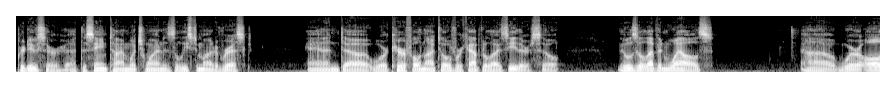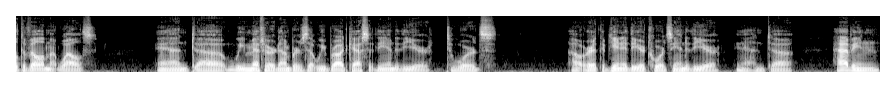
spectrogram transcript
producer, at the same time, which one is the least amount of risk. And uh, we're careful not to overcapitalize either. So those 11 wells uh, were all development wells. And uh, we met our numbers that we broadcast at the end of the year towards, uh, or at the beginning of the year towards the end of the year. And uh, having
